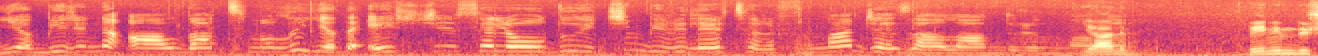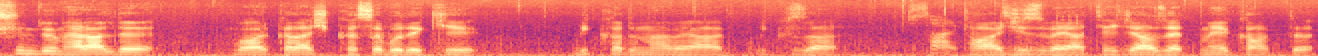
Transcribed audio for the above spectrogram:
ya birini aldatmalı ya da eşcinsel olduğu için birileri tarafından cezalandırılmalı. Yani benim düşündüğüm herhalde bu arkadaş kasabadaki bir kadına veya bir kıza Sarkıntı. taciz veya tecavüz etmeye kalktı.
